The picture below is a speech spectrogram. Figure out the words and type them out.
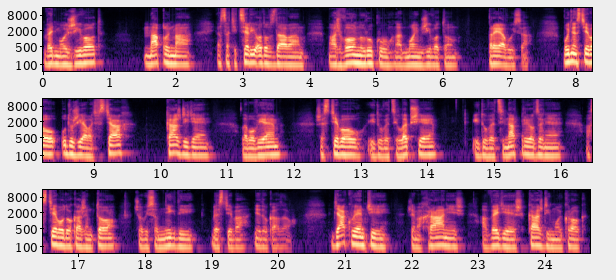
veď môj život, naplň ma, ja sa ti celý odovzdávam, máš voľnú ruku nad môjim životom, prejavuj sa. Budem s tebou udržiavať vzťah, každý deň, lebo viem, že s tebou idú veci lepšie, idú veci nadprirodzene a s tebou dokážem to, čo by som nikdy bez teba nedokázal. Ďakujem ti, že ma chrániš a vedieš každý môj krok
